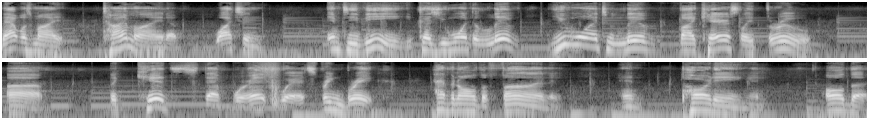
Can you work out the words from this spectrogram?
that was my timeline of watching MTV because you wanted to live you wanted to live vicariously through uh, the kids that were at were at spring break having all the fun and and partying and all the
